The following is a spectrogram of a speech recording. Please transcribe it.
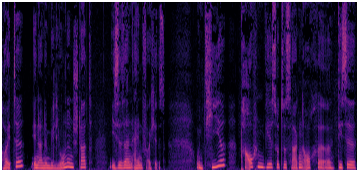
Heute in einer Millionenstadt ist es ein einfaches. Und hier brauchen wir sozusagen auch äh, diese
